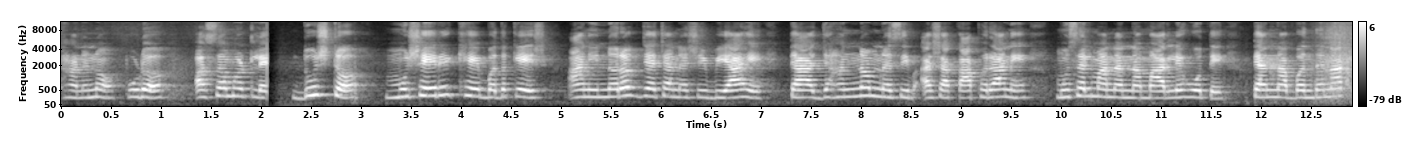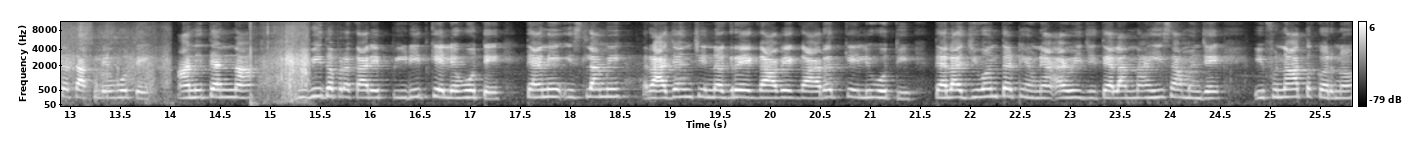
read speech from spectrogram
खाननं पुढं असं म्हटलंय दुष्ट मुशेरिक हे बदकेश आणि नरक ज्याच्या नशिबी आहे त्या जहन्नम नसीब अशा काफराने मुसलमानांना मारले होते. त्यांना बंधनात टाकले होते आणि त्यांना विविध प्रकारे पीडित केले होते. त्याने इस्लामी राजांची नगरे गावे गारद केली होती. त्याला जिवंत ठेवण्याऐवजी त्याला नाहीसा म्हणजे इफनात करणं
